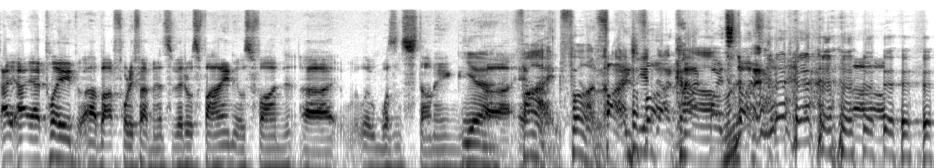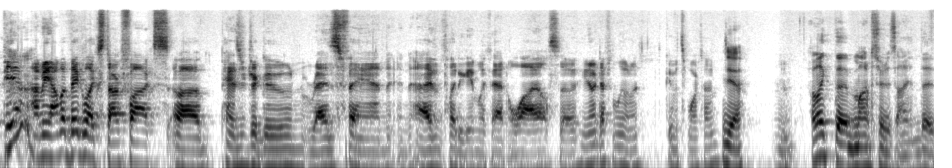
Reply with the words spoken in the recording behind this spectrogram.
I, I, I played about 45 minutes of it. It was fine. It was fun. Uh, it wasn't stunning. Yeah. Uh, Fine, fun. Fine, fun. Not quite stunning. um, yeah, I mean, I'm a big like Star Fox, uh, Panzer Dragoon, Rez fan, and I haven't played a game like that in a while. So you know, definitely want to give it some more time. Yeah. I like the monster design, the,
